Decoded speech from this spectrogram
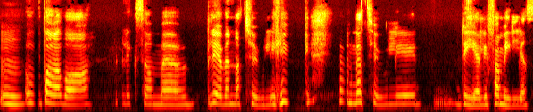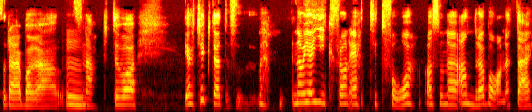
Mm. och bara var, liksom, eh, blev en naturlig, en naturlig del i familjen sådär bara Mm. snabbt. Det var, jag tyckte att när jag gick från ett till två, alltså när andra barnet där,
